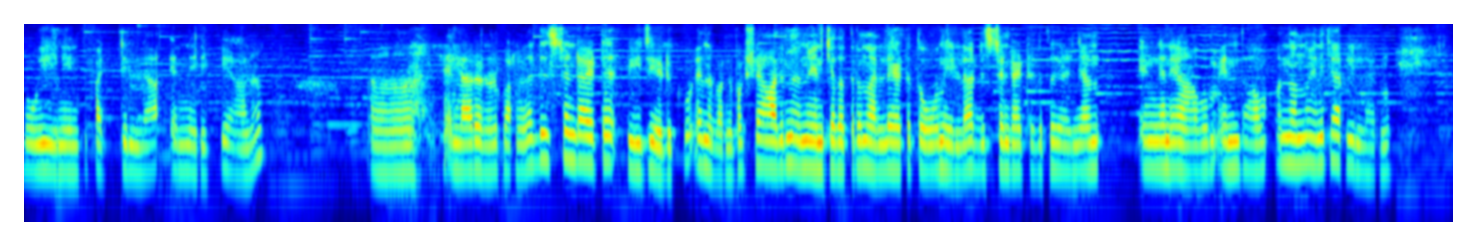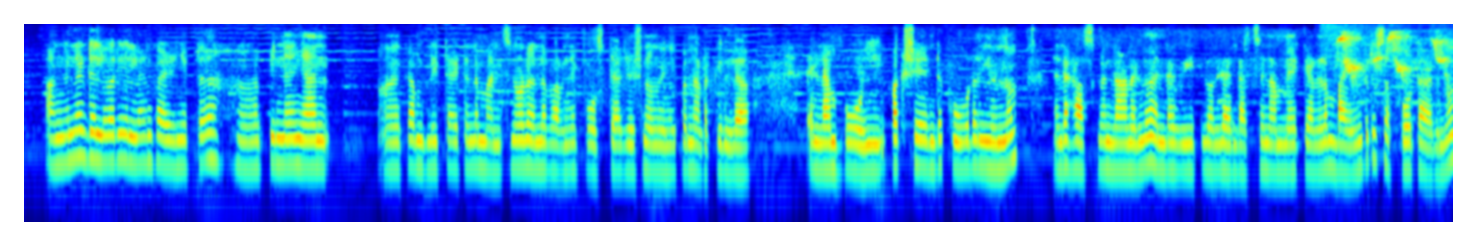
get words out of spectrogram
പോയി ഇനി എനിക്ക് പറ്റില്ല എന്നിരിക്കുകയാണ് എല്ലാവരും എന്നോട് പറഞ്ഞത് ഡിസ്റ്റന്റ് ആയിട്ട് പി ജി എടുക്കൂ എന്ന് പറഞ്ഞു. പക്ഷേ ആദ്യമേ ഒന്നും എനിക്കത് അത്ര നല്ലതായിട്ട് തോന്നിയില്ല. ഡിസ്റ്റന്റ് ആയിട്ട് എടുത്തു കഴിഞ്ഞാൽ എങ്ങനെയാവും എന്താവും എന്നൊന്നും എനിക്കറിയില്ലായിരുന്നു. അങ്ങനെ ഡെലിവറി എല്ലാം കഴിഞ്ഞിട്ട് പിന്നെ ഞാൻ കംപ്ലീറ്റ് ആയിട്ട് എന്റെ മനസ്സിനോട് തന്നെ പറഞ്ഞു പോസ്റ്റ് ഗ്രാജുവേഷൻ ഒന്നും ഇനിയിപ്പോൾ നടക്കില്ല. എല്ലാം പോയി. പക്ഷേ എന്റെ കൂടെ നിന്നും എന്റെ ഹസ്ബൻഡാണെങ്കിലും എന്റെ വീട്ടിലുള്ള എന്റെ അച്ഛൻ അമ്മയൊക്കെ ആണെങ്കിലും ഭയങ്കര സപ്പോർട്ടായിരുന്നു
